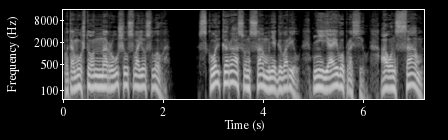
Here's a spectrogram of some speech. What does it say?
потому что он нарушил свое слово. Сколько раз он сам мне говорил, не я его просил, а он сам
